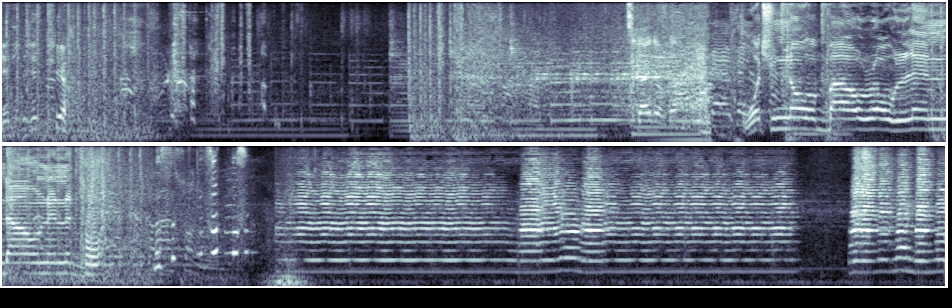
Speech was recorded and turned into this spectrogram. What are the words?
Yetti yetti ya. What you know about rolling down in the... Nasıl? Nasıl? Nasıl?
